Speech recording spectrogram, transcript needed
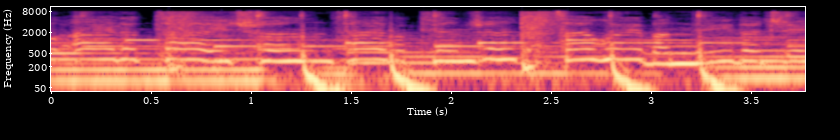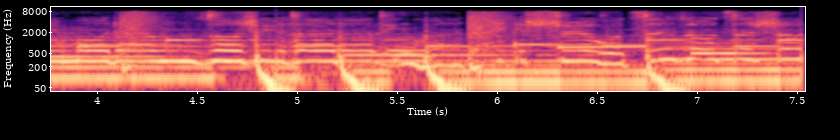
我爱的太蠢，太过天真，才会把你的寂寞当作契合的灵魂。也是我自作自受，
